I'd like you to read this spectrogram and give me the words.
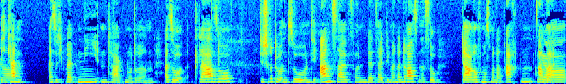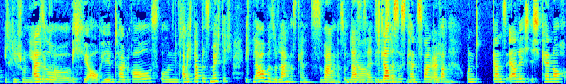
ich ja. kann, also ich bleibe nie einen Tag nur drin. Also klar so, die Schritte und so und die Anzahl von der Zeit, die man dann draußen ist, so, darauf muss man dann achten. Aber Ja. ich gehe schon jeden Also, Tag raus. ich gehe auch jeden Tag raus und. aber ich glaube, das möchte ich. Ich glaube, solange das kein Zwang ist und das Ja. ist halt so Ich glaube, es ist kein ein Zwang, einfach-. Und ganz ehrlich, ich kenne auch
